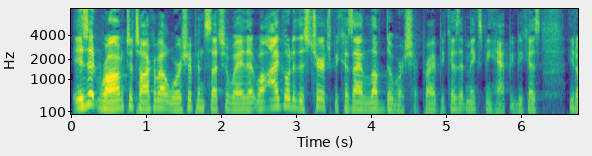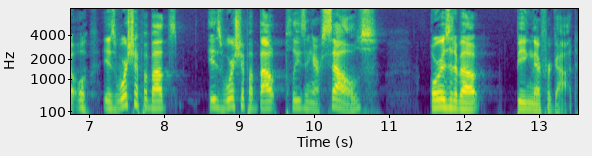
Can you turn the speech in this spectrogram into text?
Is it wrong to talk about worship in such a way that, well, I go to this church because I love the worship, right? Because it makes me happy. Because you know, oh, is worship about is worship about pleasing ourselves, or is it about being there for God?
